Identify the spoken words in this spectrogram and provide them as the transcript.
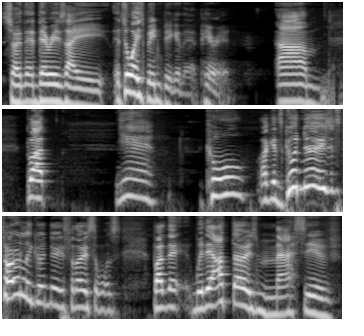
So there, there is a, it's always been bigger there. Period. Um, but yeah, cool. Like it's good news. It's totally good news for those that was. But the, without those massive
